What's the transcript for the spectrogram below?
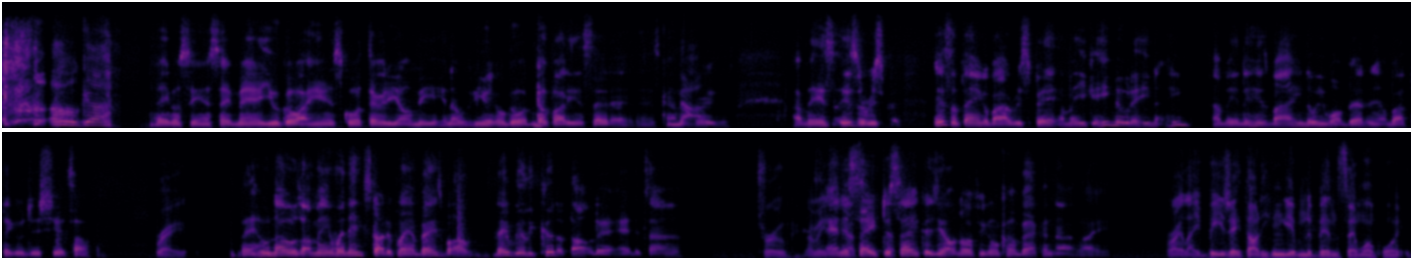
oh God. they ain't gonna sit and say, "Man, you go out here and score 30 on me." You know, you ain't gonna go with nobody and say that. That's kind of Nah. crazy. I mean, it's it's a respect. It's a thing about respect. I mean, can, he knew that he he. I mean, in his mind, he knew he wasn't better than him, but I think it was just shit talking. Right. Man, who knows? I mean, when they started playing baseball, they really could have thought that at the time. True. I mean, And yeah, it's safe to say because you don't know if he's gonna come back or not. Like, right? Like BJ thought he can give him the business at one point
